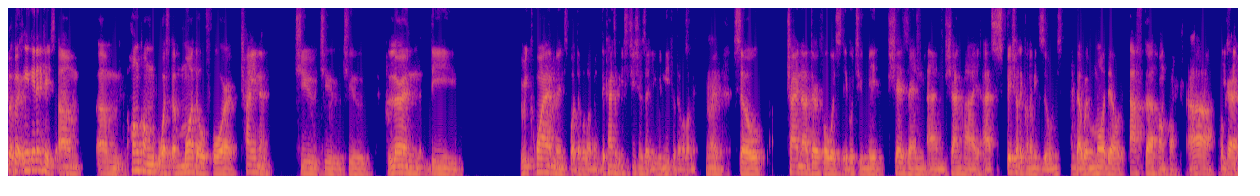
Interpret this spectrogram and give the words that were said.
but but in, in any case, um, um, Hong Kong was a model for China to to to learn the requirements for development, the kinds of institutions that you would need for development, right? Mm. So China therefore was able to make Shenzhen and Shanghai as special economic zones that were modeled after Hong Kong Ah, okay,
